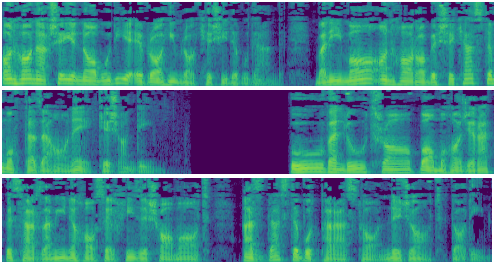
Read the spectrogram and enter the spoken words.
آنها نقشه نابودی ابراهیم را کشیده بودند ولی ما آنها را به شکست مفتزهانه کشاندیم. او و لوط را با مهاجرت به سرزمین حاصلخیز شامات از دست ها نجات دادیم.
